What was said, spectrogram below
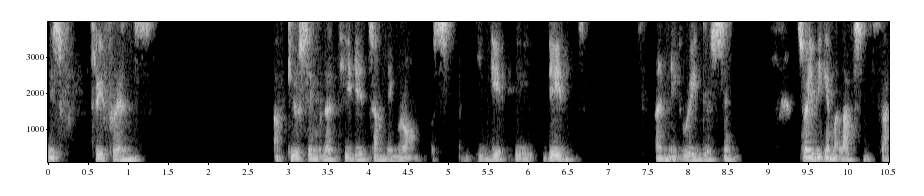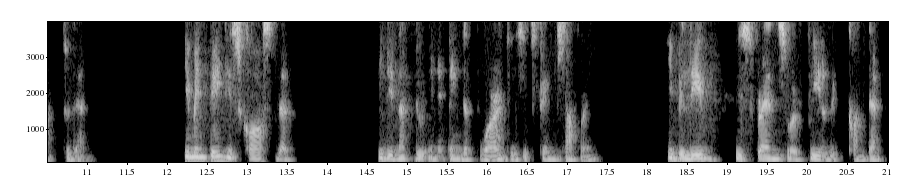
his three friends accuse him that he did something wrong. He, he did an egregious sin. So he became a laughing stock to them. He maintained his cause that he did not do anything that warranted his extreme suffering. He believed his friends were filled with contempt.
